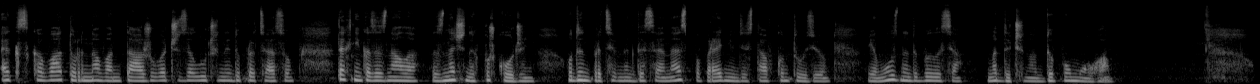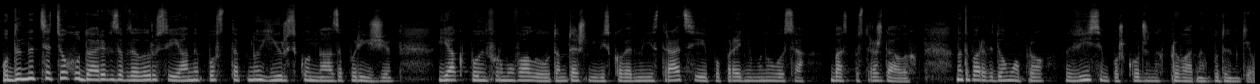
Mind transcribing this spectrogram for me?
екскаватор-навантажувач, залучений до процесу. Техніка зазнала значних пошкоджень. Один працівник ДСНС попередньо дістав контузію. Йому знадобилася медична допомога. 11 ударів завдали росіяни по Степногірську на Запоріжжі. Як поінформували у тамтешній військовій адміністрації, попередньо минулося без постраждалих. На тепер відомо про вісім пошкоджених приватних будинків.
